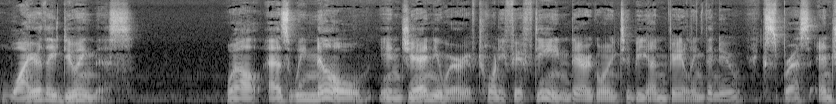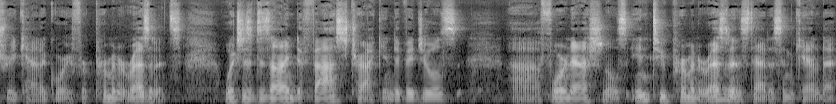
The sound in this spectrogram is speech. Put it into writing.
Why are they doing this? Well, as we know, in January of 2015, they're going to be unveiling the new Express Entry category for permanent residents, which is designed to fast track individuals, uh, foreign nationals, into permanent resident status in Canada,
